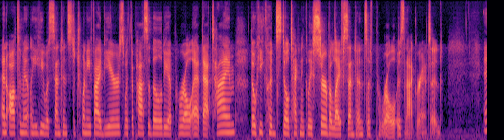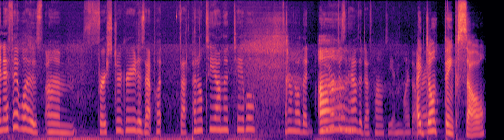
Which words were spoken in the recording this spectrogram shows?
And ultimately, he was sentenced to 25 years with the possibility of parole at that time, though he could still technically serve a life sentence if parole is not granted. And if it was um first degree, does that put death penalty on the table? I don't know that New York doesn't Um, have the death penalty anymore, though. I right? don't think so.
